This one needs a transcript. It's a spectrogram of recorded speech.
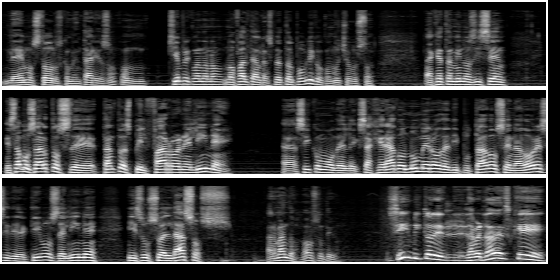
leemos todos los comentarios, ¿no? Con, siempre y cuando no, no falte al respeto al público, con mucho gusto. Acá también nos dicen, estamos hartos de tanto espilfarro en el INE, así como del exagerado número de diputados, senadores y directivos del INE y sus sueldazos. Armando, vamos contigo. Sí, Víctor, eh, la verdad es que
